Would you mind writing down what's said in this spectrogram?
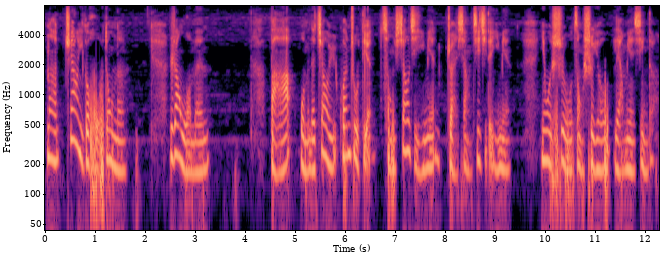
那这样一个活动呢，让我们把我们的教育关注点从消极一面转向积极的一面。因为事物总是有两面性的，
